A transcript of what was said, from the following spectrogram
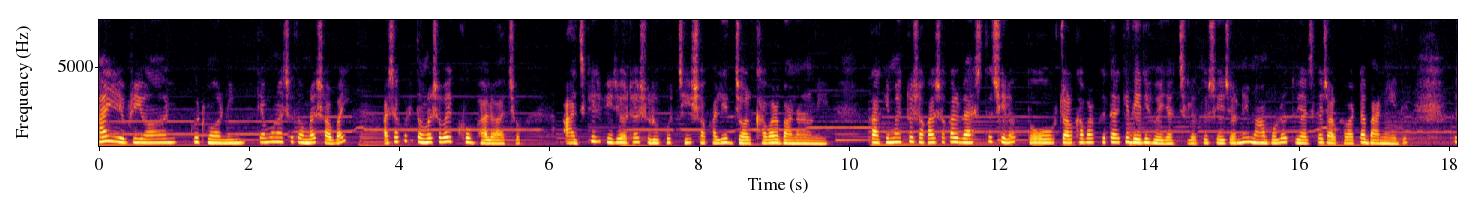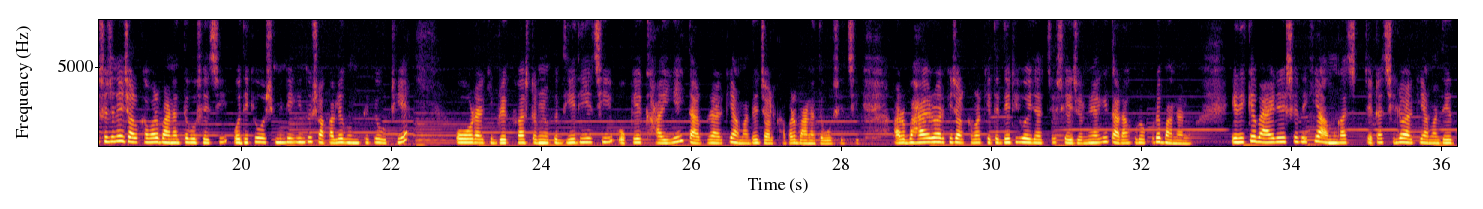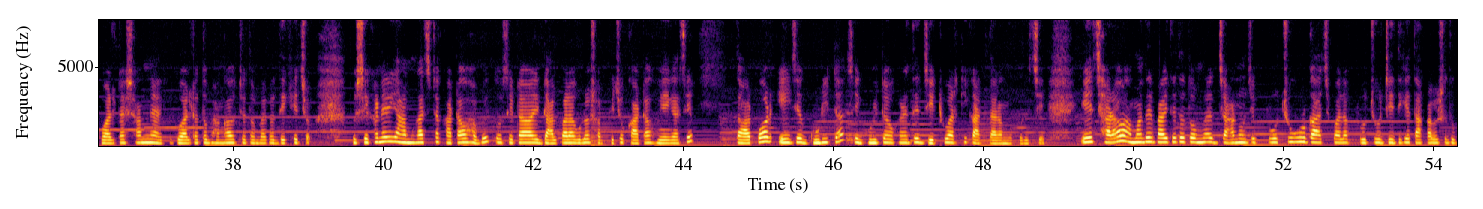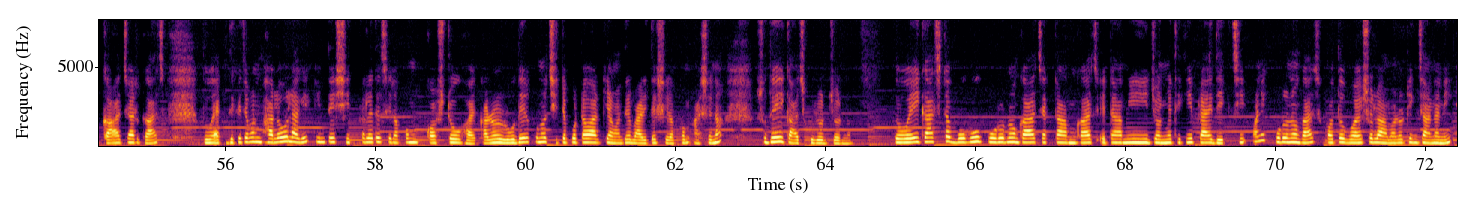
Hi everyone good morning কেমন আছো তোমরা সবাই? আশা করি তোমরা সবাই খুব ভালো আছো। আজকের ভিডিওটা শুরু করছি সকালের জলখাবার বানানো নিয়ে। কাকিমা একটু সকাল সকাল ব্যস্ত ছিল, তো জলখাবার খেতে আর কি দেরি হয়ে যাচ্ছিল। তো সেই জন্যই মা বলো তুই আজকে জলখাবারটা বানিয়ে দে। তো সেই জন্যই জলখাবার বানাতে বসেছি। ওদিকে অশ্মিকে কিন্তু সকালে ঘুম থেকে উঠিয়ে ওর আর কি ব্রেকফাস্ট আমি ওকে দিয়ে দিয়েছি, ওকে খাইয়েই তারপরে আর কি আমাদের জলখাবার বানাতে বসেছি। আর ভাইয়েরও আর কি জলখাবার খেতে দেরি হয়ে যাচ্ছে, সেই জন্যই আর কি তাড়াহুড়ো করে বানানো। এদিকে বাইরে এসে দেখি আম গাছ যেটা ছিল আর কি আমাদের গোয়ালটার সামনে আর কি, গোয়ালটা তো ভাঙা হচ্ছে, তোমরা তো দেখেছ। তো সেখানে এই আম গাছটা কাটাও হবে, তো সেটা এই ডালপালাগুলো সব কিছু কাটা হয়ে গেছে। তারপর এই যে গুড়িটা, সেই গুড়িটা ওখানেতে জেঠু আর কি কাটতে আরম্ভ করেছে। এছাড়াও আমাদের বাড়িতে তো তোমরা জানো যে প্রচুর গাছপালা, প্রচুর যেদিকে তাকাবে শুধু গাছ আর গাছ। তো একদিকে যেমন ভালোও লাগে, কিন্তু এই শীতকালেতে সেরকম কষ্টও হয়। কারণ রোদের কোনো ছিটেফোঁটাও আর কি আমাদের বাড়িতে সেরকম আসে না, শুধু এই গাছগুলোর জন্য। তো এই গাছটা বহু পুরনো গাছ, একটা আম গাছ, এটা আমি জন্মে থেকেই প্রায় দেখছি। অনেক পুরনো গাছ, কত বয়স হলো আমারও ঠিক জানা নেই।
